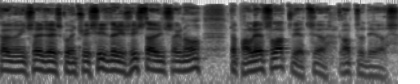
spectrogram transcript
kad viņš redzēs, ko viņš viss izdarījis, izstāstījis, viņš saka, nu, tā paliec Latvijas, jā, atvedījās.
